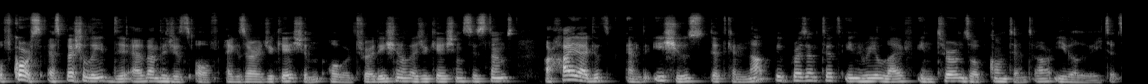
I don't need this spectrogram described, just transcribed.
Of course, especially the advantages of XR education over traditional education systems are highlighted and the issues that cannot be presented in real life in terms of content are evaluated.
